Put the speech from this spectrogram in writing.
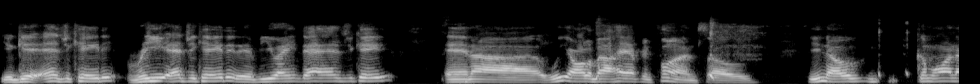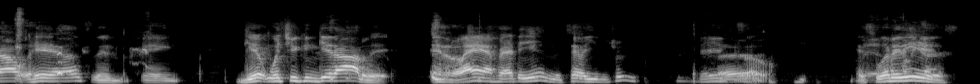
you get educated, re-educated if you ain't that educated. And uh we all about having fun. So, you know, come on out, here and, and get what you can get out of it. And laugh at the end to tell you the truth. There. So it's Yeah, what it like how we got- is.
